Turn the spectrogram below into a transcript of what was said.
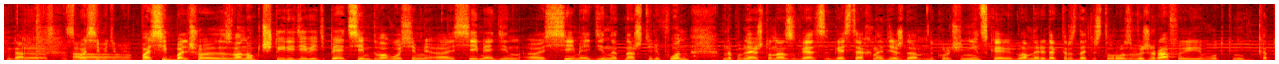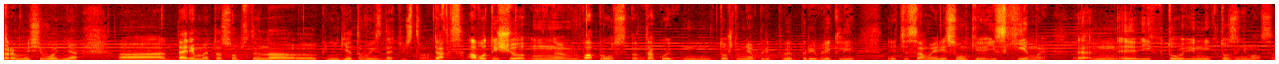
Да. Э, Спасибо А, тебе. Спасибо большое. Звонок 495-728-7171. Это наш телефон. Напоминаю, что у нас в гос- гостях Надежда Крученицкая, главный редактор издательства «Розовый жираф». И вот книги, которые мы сегодня э, дарим, это, собственно, э, книги этого издательства. Да. А вот еще вопрос э, такой, то, что меня при- при- привлекли эти самые рисунки и схемы. Э, э, И кто, ими кто занимался?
